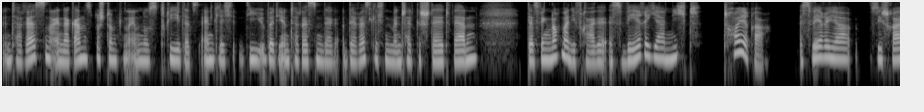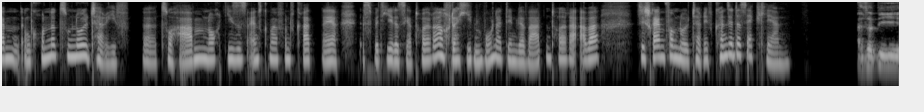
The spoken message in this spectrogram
Interessen einer ganz bestimmten Industrie, letztendlich die über die Interessen der, der restlichen Menschheit gestellt werden. Deswegen nochmal die Frage, es wäre ja nicht teurer. Es wäre ja, Sie schreiben im Grunde zum Nulltarif äh, zu haben, noch dieses 1,5 Grad. Naja, es wird jedes Jahr teurer oder jeden Monat, den wir warten, teurer. Aber Sie schreiben vom Nulltarif. Können Sie das erklären? Also die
